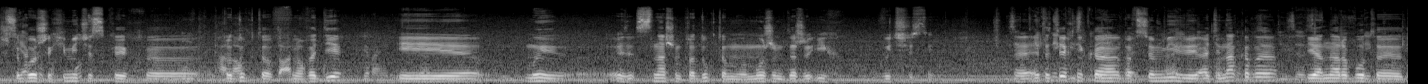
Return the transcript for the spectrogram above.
все больше химических э, продуктов в воде, и мы э, с нашим продуктом мы можем даже их вычистить. Э, Эта техника во всем мире одинаковая, и она работает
